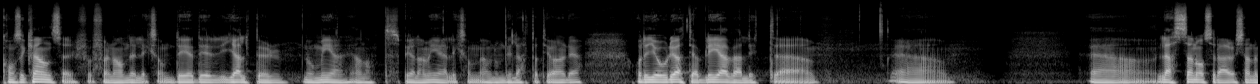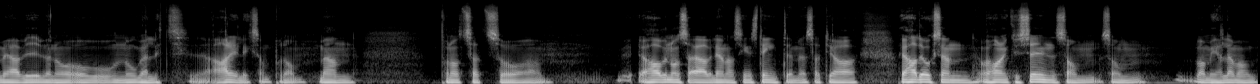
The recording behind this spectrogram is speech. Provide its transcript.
konsekvenser för, för en andre. Liksom. Det, det hjälper nog mer än att spela med, liksom, även om det är lätt att göra det. Och Det gjorde att jag blev väldigt eh, eh, eh, ledsen och, så där, och kände mig övergiven och, och, och nog väldigt arg liksom, på dem. Men på något sätt så jag har väl någon så överlevnadsinstinkt i mig. Så att jag, jag, hade också en, och har en kusin som, som var medlem av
